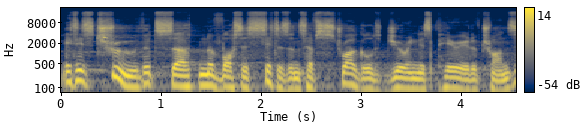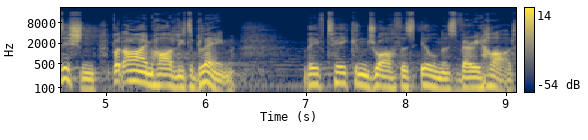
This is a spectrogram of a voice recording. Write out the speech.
It is true that certain of Vos's citizens have struggled during this period of transition, but I'm hardly to blame. They've taken Dratha's illness very hard.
